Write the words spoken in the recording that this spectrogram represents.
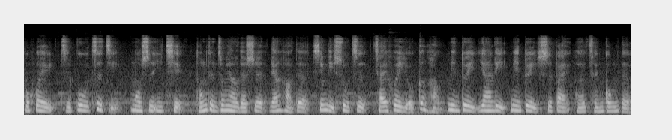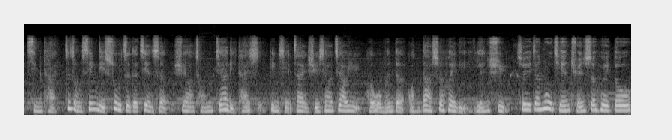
不会只顾自己，漠视一切。同等重要的是，良好的心理素质才会有更好面对压力、面对失败和成功的心态。这种心理素质的建设需要从家里开始，并且在学校教育和我们的广大社会里延续。所以在目前全社会都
